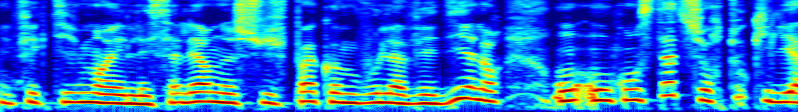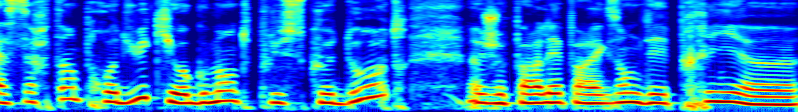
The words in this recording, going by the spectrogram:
Effectivement, et les salaires ne suivent pas comme vous l'avez dit. Alors, on, constate surtout qu'il y a certains produits qui augmentent plus que d'autres. Euh, je parlais par exemple des prix, euh,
